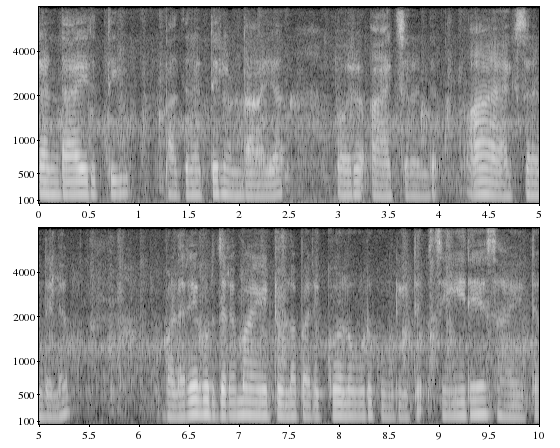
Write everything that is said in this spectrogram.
രണ്ടായിരത്തി പതിനെട്ടിലുണ്ടായ ഒരു ആക്സിഡന്റ്. ആ ആക്സിഡന്റിൽ വളരെ ഗുരുതരമായിട്ടുള്ള പരിക്കുകളോട് കൂടിയിട്ട് സീരിയസ് ആയിട്ട്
